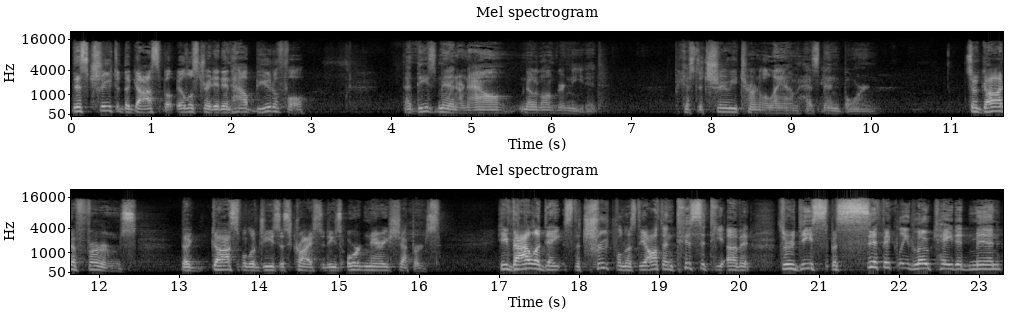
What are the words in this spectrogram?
this truth of the gospel illustrated and how beautiful that these men are now no longer needed because the true eternal Lamb has been born. So God affirms the gospel of Jesus Christ to these ordinary shepherds. He validates the truthfulness, the authenticity of it through these specifically located men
